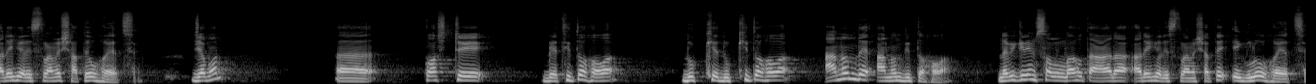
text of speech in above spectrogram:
আলিহুল ইসলামের সাথেও হয়েছে। যেমন কষ্টে ব্যথিত হওয়া, দুঃখে দুঃখিত হওয়া, আনন্দে আনন্দিত হওয়া। নবী করিম সাল্লাহ তালা আলিহুল ইসলামের সাথে এগুলোও হয়েছে।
